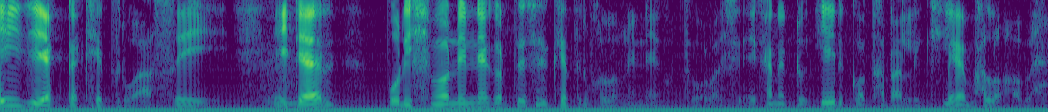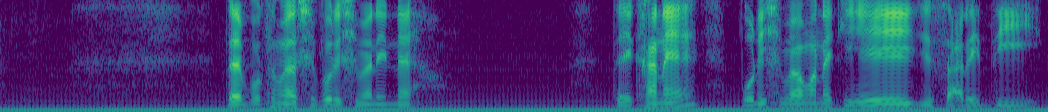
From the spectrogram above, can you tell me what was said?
এই যে একটা ক্ষেত্র আছে এইটার পরিসীমা নির্ণয় করতেছে ক্ষেত্রফল নির্ণয় এখানে একটু এর কথাটা লিখলে ভালো হবে। তাই প্রথমে আসি পরিসীমা নির্ণয়। তো এখানে পরিসীমা মানে কি? এই যে চারিদিক,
